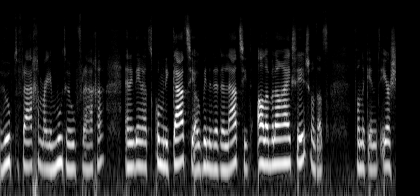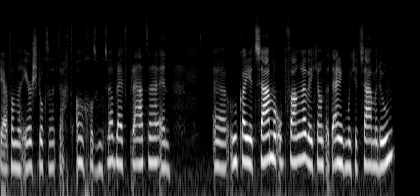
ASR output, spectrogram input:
hulp te vragen, maar je moet hulp vragen. En ik denk dat communicatie ook binnen de relatie het allerbelangrijkste is, want dat vond ik in het eerste jaar van mijn eerste dochter, dat ik dacht, oh god, we moeten wel blijven praten en eh, hoe kan je het samen opvangen, weet je, want uiteindelijk moet je het samen doen,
